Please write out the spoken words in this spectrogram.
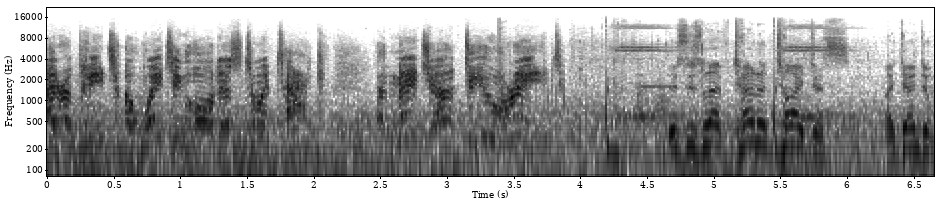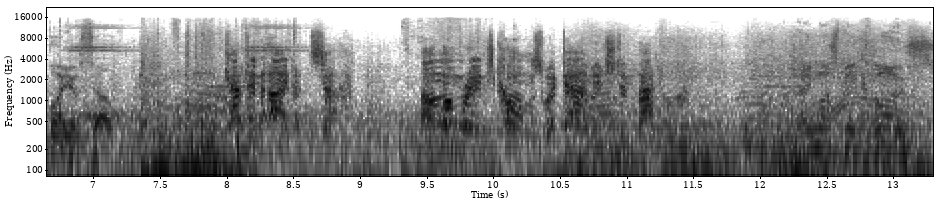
I repeat, awaiting orders to attack. Uh, Major, do you read? This is Lieutenant Titus. Identify yourself. Captain Hyden, sir. Our long-range comms were damaged in battle. They must be close.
